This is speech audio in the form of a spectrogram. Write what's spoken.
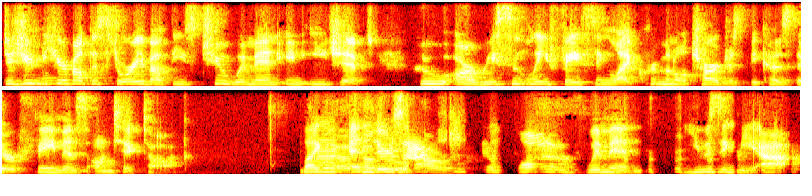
Did you hear about the story about these two women in Egypt who are recently facing like criminal charges because they're famous on TikTok? Like, yeah, and there's really actually a lot of women using the app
